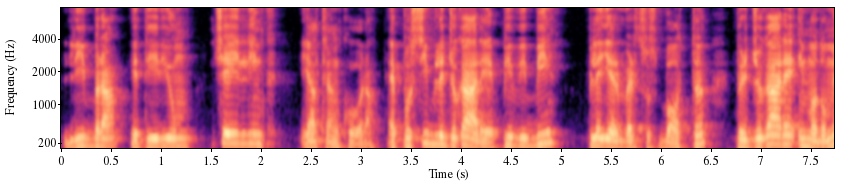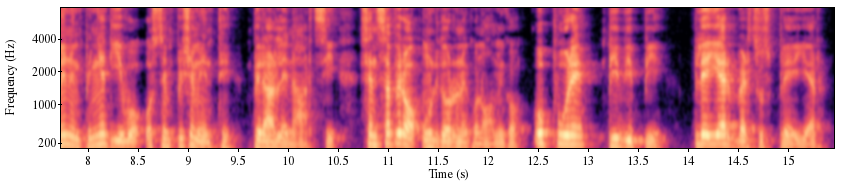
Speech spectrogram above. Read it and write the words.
Libra, Ethereum, Chainlink e altre ancora. È possibile giocare PvB, player vs bot, per giocare in modo meno impegnativo o semplicemente per allenarsi, senza però un ritorno economico. Oppure PvP, player vs player.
